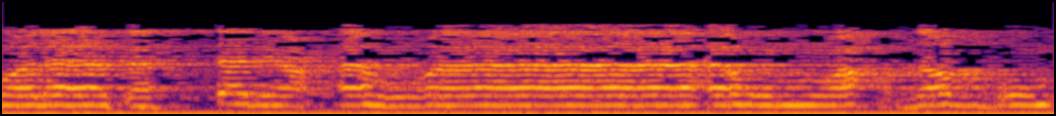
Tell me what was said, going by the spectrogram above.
وَلَا تَتَّبِعْ أَهْوَاءَهُمْ وَاحْذَرْهُمْ.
